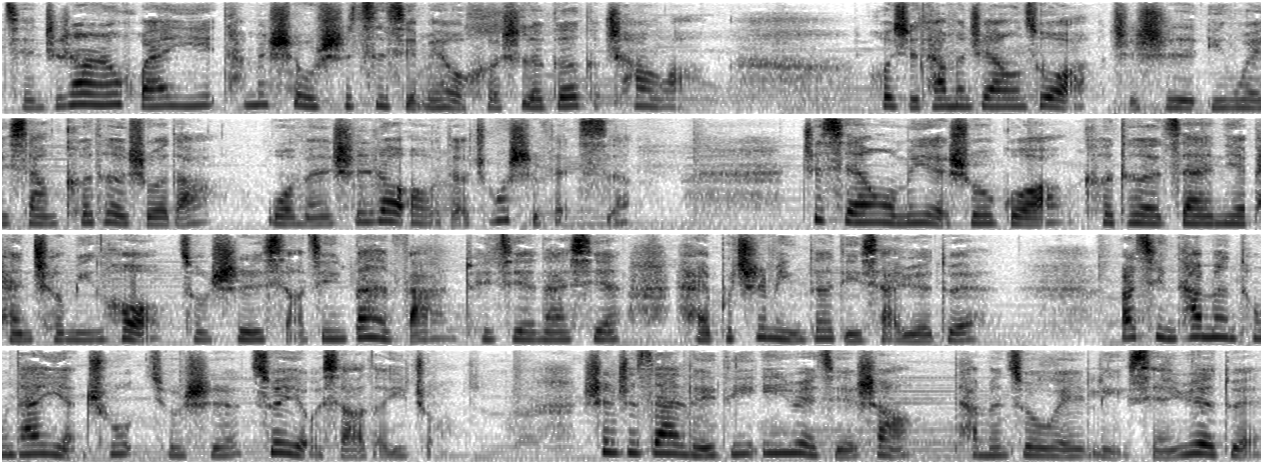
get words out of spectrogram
简直让人怀疑他们是不是自己没有合适的歌可唱了。或许他们这样做，只是因为像科特说的，我们是肉偶的忠实粉丝。之前我们也说过，科特在涅槃成名后，总是想尽办法推荐那些还不知名的地下乐队，而请他们同台演出就是最有效的一种。甚至在雷丁音乐节上，他们作为领衔乐队，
